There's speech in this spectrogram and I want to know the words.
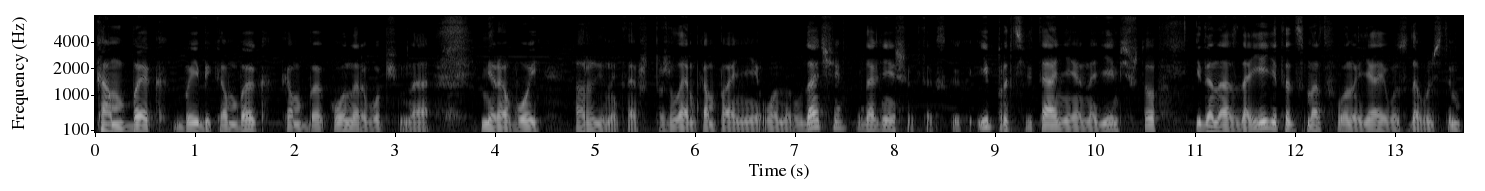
камбэк, baby come back, камбэк Honor, в общем, на мировой рынок. Так что пожелаем компании Honor удачи в дальнейших, так сказать, и процветания. Надеемся, что и до нас доедет этот смартфон, и я его с удовольствием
